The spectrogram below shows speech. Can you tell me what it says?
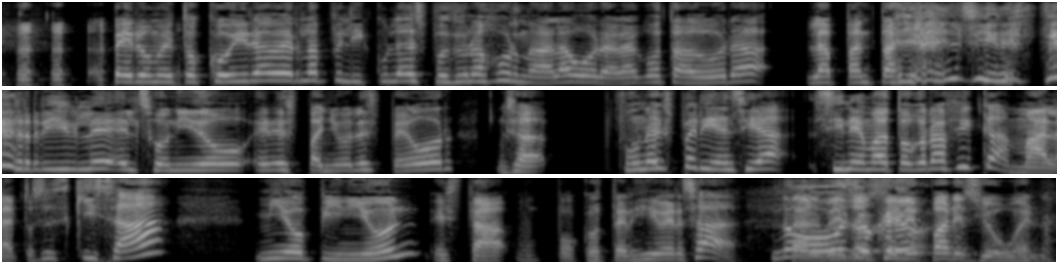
Pero me tocó ir a ver la película después de una jornada laboral agotadora. La pantalla del cine es terrible, el sonido en español es peor. O sea, fue una experiencia cinematográfica mala. Entonces, quizá mi opinión está un poco tergiversada. Tal No, vez a yo usted le pareció buena.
